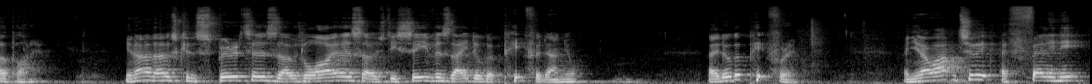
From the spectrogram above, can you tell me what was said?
upon him. You know, those conspirators, those liars, those deceivers, they dug a pit for Daniel. They dug a pit for him. And you know what happened to it? They fell in it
